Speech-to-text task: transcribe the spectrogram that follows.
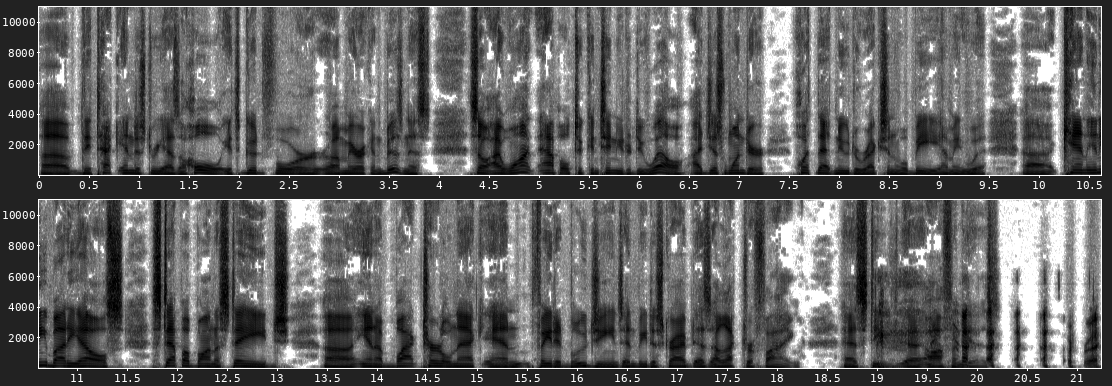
uh, the tech industry as a whole. It's good for American business. So I want Apple to continue to do well. I just wonder what that new direction will be. I mean, uh, can anybody else step up on a stage uh, in a black turtleneck and faded blue jeans and be described as electrifying, as Steve uh, often is? right.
